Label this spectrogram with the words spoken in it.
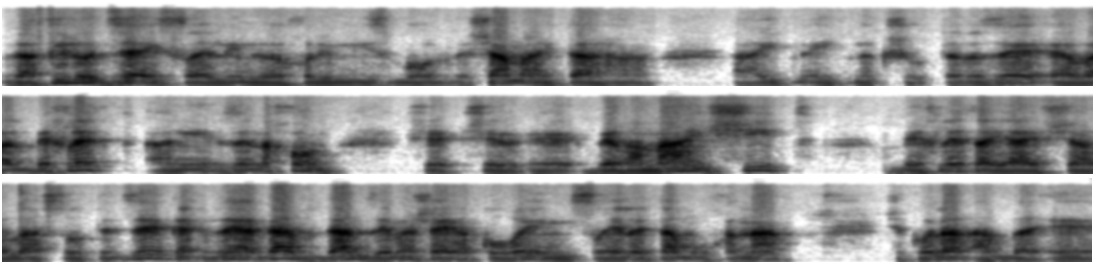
ואפילו את זה הישראלים לא יכולים לסבול, ושם הייתה ההתנגשות. אבל, זה, אבל בהחלט, אני, זה נכון, שברמה האישית בהחלט היה אפשר לעשות את זה. ואגב, דן, זה מה שהיה קורה אם ישראל הייתה מוכנה שכל. אה,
